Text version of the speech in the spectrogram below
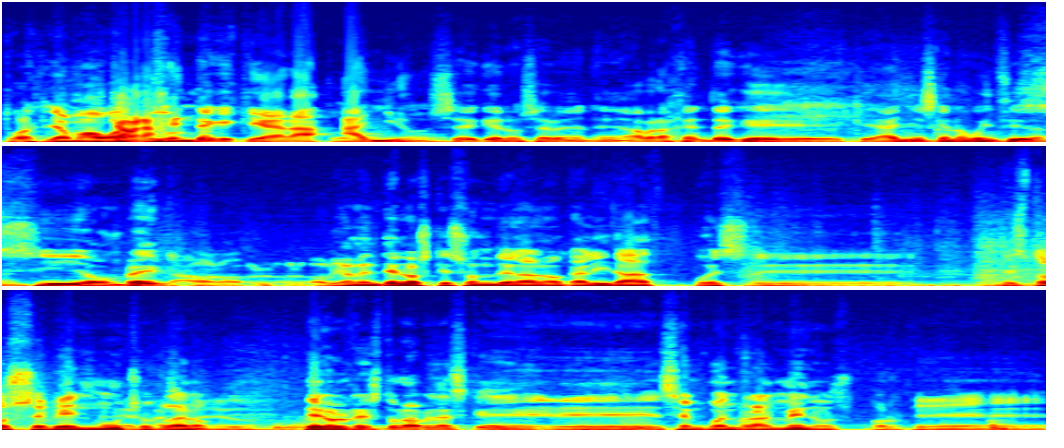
Tú has llamado Que a habrá gente que, que hará todo el años. ¿eh? Que no se ven, ¿eh? Habrá gente que, que años que no coincidan. Sí, hombre, claro, lo- lo- obviamente los que son de la localidad, pues eh, estos se ven mucho, claro. Pero el resto, la verdad es que eh, se encuentran menos, porque.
